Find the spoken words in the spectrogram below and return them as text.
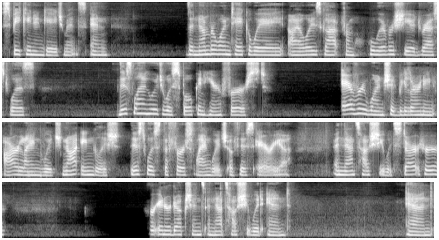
speaking engagements. And the number one takeaway I always got from whoever she addressed was this language was spoken here first everyone should be learning our language, not English. This was the first language of this area. And that's how she would start her her introductions and that's how she would end. And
